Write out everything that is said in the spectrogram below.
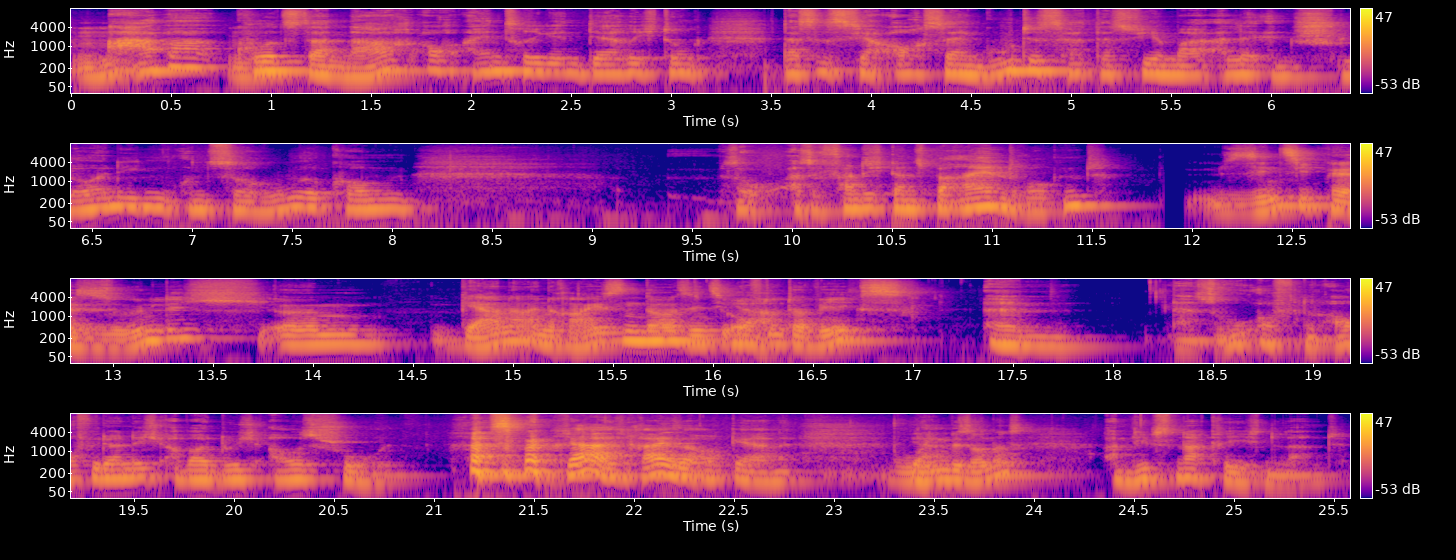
Mhm. Aber mhm. kurz danach auch Einträge in der Richtung, dass es ja auch sein Gutes hat, dass wir mal alle entschleunigen und zur Ruhe kommen. So, also fand ich ganz beeindruckend. Sind Sie persönlich ähm, gerne ein Reisender? Sind Sie oft ja. unterwegs? Ähm, ja, so oft und auch wieder nicht, aber durchaus schon. Also ja, ich reise auch gerne. Wohin ja. besonders? Am liebsten nach Griechenland.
